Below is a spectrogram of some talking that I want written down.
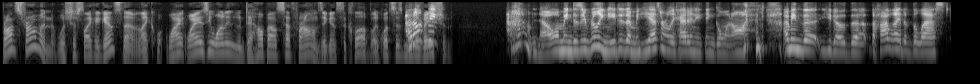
Braun Strowman was just like against them. Like, why? Why is he wanting to help out Seth Rollins against the club? Like, what's his motivation? I don't know. I mean, does he really need it? I mean, he hasn't really had anything going on. I mean, the you know the the highlight of the last,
